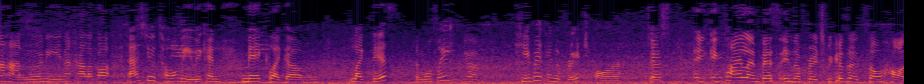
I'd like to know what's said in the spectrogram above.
อาหารมื้อนี้นะคะแล้วก็ as you told me we can make like um like this the muesli Yeah. keep it in the fridge or Yes, in, in Thailand, best in the fridge because it's so hot.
